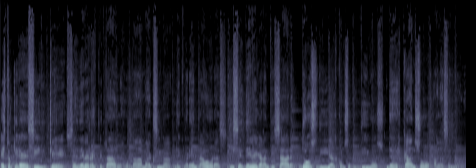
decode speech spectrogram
Esto quiere decir que se debe respetar la jornada máxima de 40 horas y se debe garantizar dos días consecutivos de descanso a la semana.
